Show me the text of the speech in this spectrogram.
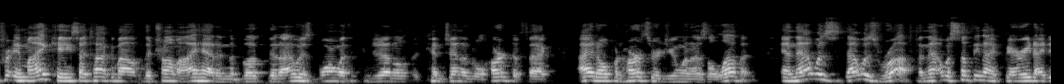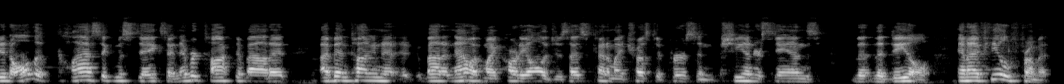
For, in my case, I talk about the trauma I had in the book that I was born with a congenital congenital heart defect. I had open heart surgery when I was 11 and that was that was rough. And that was something i buried. I did all the classic mistakes. I never talked about it. I've been talking about it now with my cardiologist. That's kind of my trusted person. She understands the, the deal. And i've healed from it.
